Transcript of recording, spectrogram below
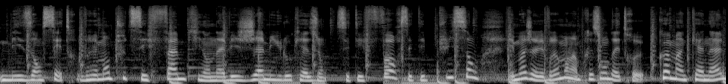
mes ancêtres, vraiment toutes ces femmes qui n'en avaient jamais eu l'occasion. C'était fort, c'était puissant. Et moi, j'avais vraiment l'impression d'être comme un canal,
